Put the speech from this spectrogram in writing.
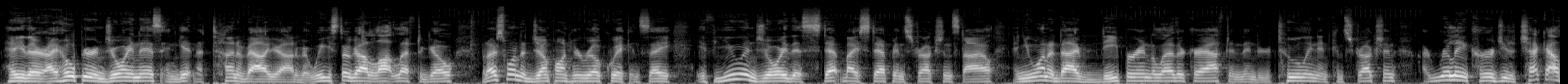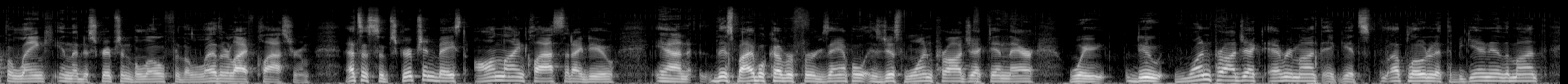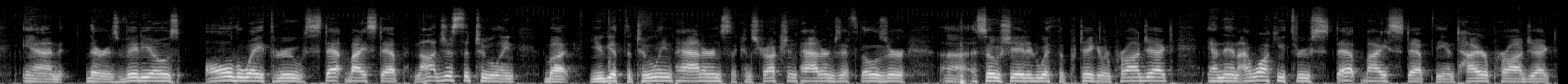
Hey there, I hope you're enjoying this and getting a ton of value out of it. We still got a lot left to go, but I just wanted to jump on here real quick and say, if you enjoy this step-by-step -step instruction style and you wanna dive deeper into leathercraft and into your tooling and construction, I really encourage you to check out the link in the description below for the Leather Life Classroom. That's a subscription-based online class that I do, and this Bible cover, for example, is just one project in there. We do one project every month. It gets uploaded at the beginning of the month and there is videos all the way through step by step, not just the tooling, but you get the tooling patterns, the construction patterns, if those are uh, associated with the particular project. And then I walk you through step by step the entire project,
